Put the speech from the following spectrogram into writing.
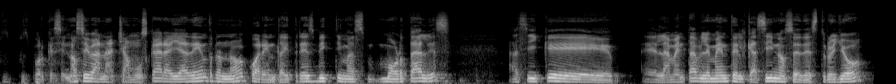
Pues, pues porque si no se iban a chamuscar allá adentro, ¿no? 43 víctimas mortales. Así que eh, lamentablemente el casino se destruyó.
